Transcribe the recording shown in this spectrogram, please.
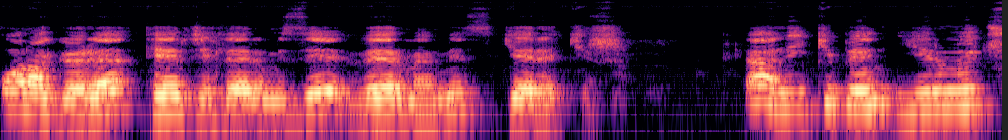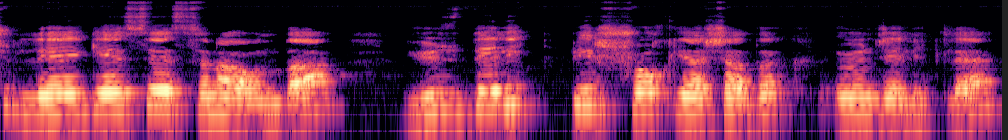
ona göre tercihlerimizi vermemiz gerekir. Yani 2023 LGS sınavında yüzdelik bir şok yaşadık öncelikle.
